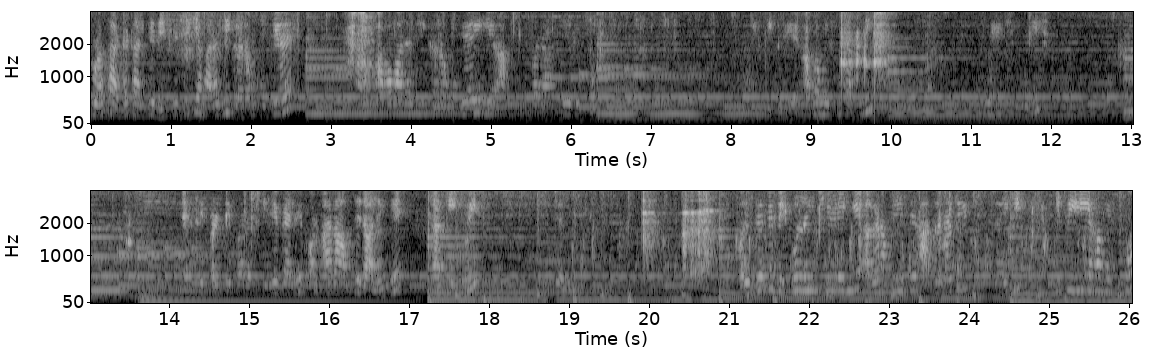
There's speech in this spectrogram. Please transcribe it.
थोड़ा सा आटा डाल के देख लेते हैं कि हमारा घी गर्म हो गया है। हाँ अब हमारा घी गर्म हो गया है। ये आप अब हम इसमें अपनी मूली की पूरी ऐसे पलटे पर रखेंगे पहले और आराम से डालेंगे ताकि कोई जले और इसे भी बिल्कुल नहीं छीलेंगे अगर हमने इसे हाथ लगा के जाएगी। इसीलिए हम इसको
